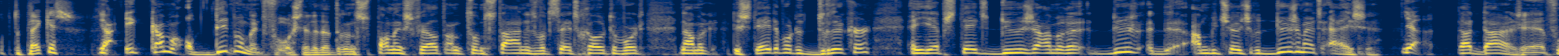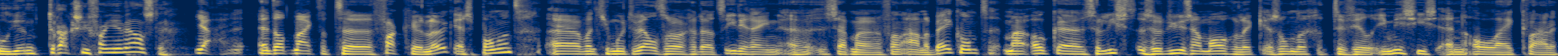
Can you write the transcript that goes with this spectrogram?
op de plek is. Ja, ik kan me op dit moment voorstellen dat er een spanningsveld aan het ontstaan is wat steeds groter wordt. Namelijk, de steden worden drukker en je hebt steeds duurzamere, duur, ambitieuzere duurzaamheidseisen. Ja. Daar, daar voel je een tractie van je welste. Ja, en dat maakt het uh, vak leuk en spannend. Uh, want je moet wel zorgen dat iedereen uh, zeg maar van A naar B komt. Maar ook zo liefst zo duurzaam mogelijk zonder te veel emissies en allerlei kwade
